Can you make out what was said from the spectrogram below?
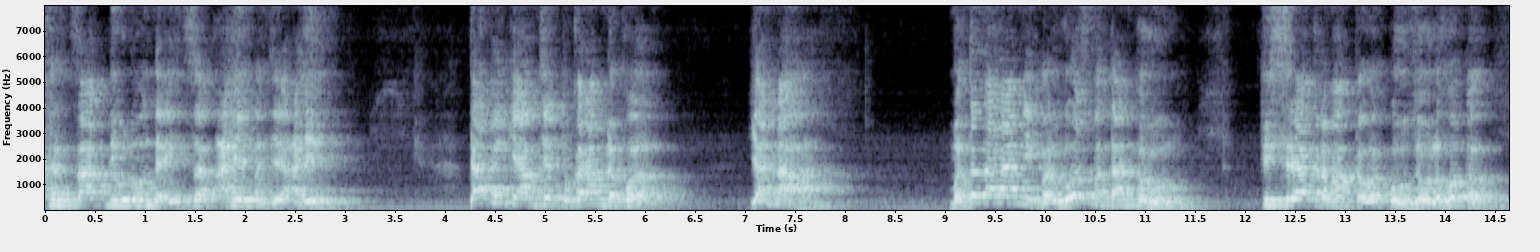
खर्चात निवडून द्यायचं आहे म्हणजे आहे. त्यापैकी आमचे तुकाराम डफ यांना मतदारांनी भरघोस मतदान करून तिसऱ्या क्रमांकावर पोहोचवलं होतं.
